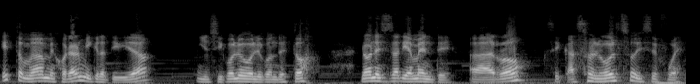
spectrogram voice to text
¿esto me va a mejorar mi creatividad? Y el psicólogo le contestó, no necesariamente. Agarró, se casó el bolso y se fue.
